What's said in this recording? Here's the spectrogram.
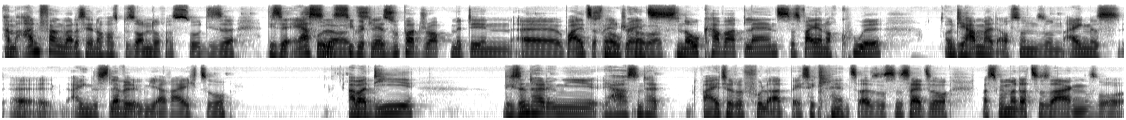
am Anfang war das ja noch was Besonderes. So diese, diese erste Secret Lair Super Drop mit den äh, Wilds of Eldraine's Snow-Covered Lands, das war ja noch cool. Und die haben halt auch so ein, so ein eigenes, äh, eigenes Level irgendwie erreicht, so. Aber die, die sind halt irgendwie, ja, es sind halt weitere Full Art Basic Lands. Also es ist halt so, was will man dazu sagen? So,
